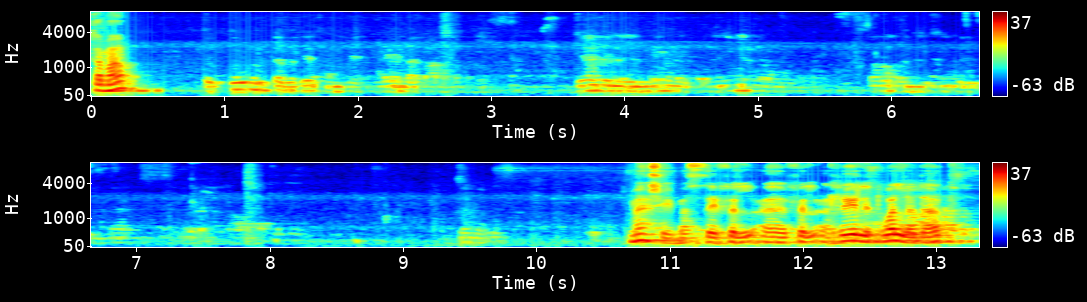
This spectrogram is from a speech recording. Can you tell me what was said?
تمام؟ دكتور انت من الاثنين بعد 10 بس جاب الثانيين وصارت انه يجيب ماشي بس في ال في ال array اللي تولدت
